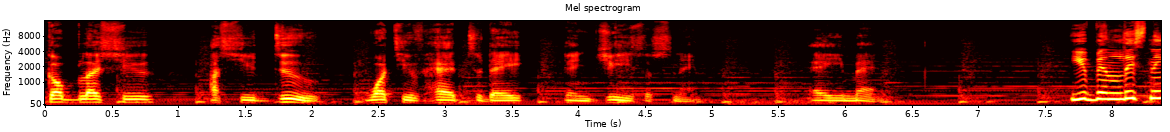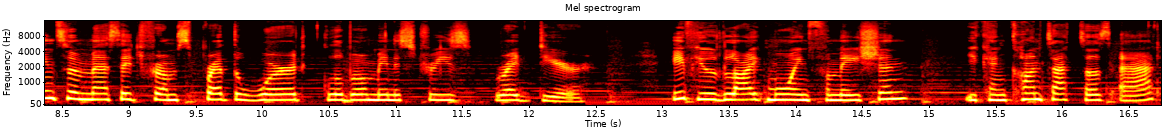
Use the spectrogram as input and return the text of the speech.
God bless you as you do what you've heard today in Jesus' name. Amen. You've been listening to a message from Spread the Word Global Ministries Red Deer. If you'd like more information, you can contact us at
